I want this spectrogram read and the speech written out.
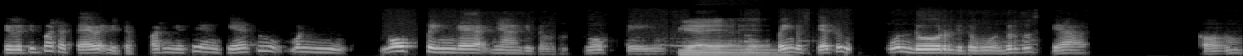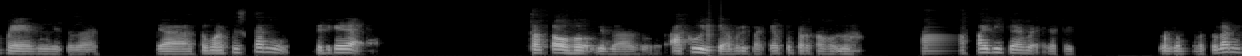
Tiba-tiba ada cewek di depan gitu yang dia tuh men ngoping kayaknya gitu ngoping yeah, yeah, yeah. ngoping terus dia tuh mundur gitu mundur terus dia komen gitu kan. Ya otomatis kan jadi kayak tertohok gitu aku. Aku ya pribadi aku tertohok loh apa ini cewek? Gitu. Kebetulan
